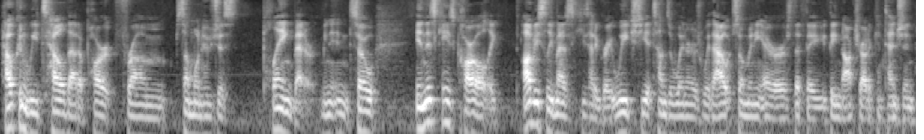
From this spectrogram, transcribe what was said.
how can we tell that apart from someone who's just playing better? I mean, and so in this case, Carl, like obviously Madison Keys had a great week. She had tons of winners without so many errors that they they knocked her out of contention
